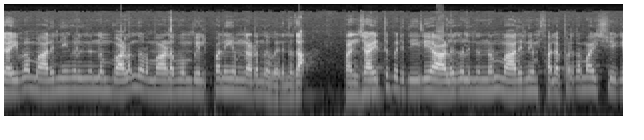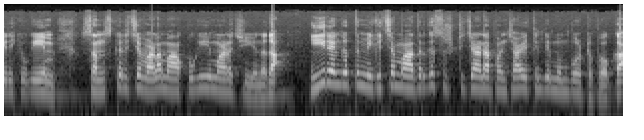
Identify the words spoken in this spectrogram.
ജൈവ മാലിന്യങ്ങളിൽ നിന്നും വള നിർമ്മാണവും വിൽപ്പനയും നടന്നു വരുന്നത്. പഞ്ചായത്ത് പരിധിയിലെ ആളുകളിൽ നിന്നും മാലിന്യം ഫലപ്രദമായി ശേഖരിക്കുകയും സംസ്കരിച്ച് വളമാക്കുകയുമാണ് ചെയ്യുന്നത്. ഈ രംഗത്ത് മികച്ച മാതൃക സൃഷ്ടിച്ചാണ് പഞ്ചായത്തിന്റെ മുമ്പോട്ട് പോക്ക്.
